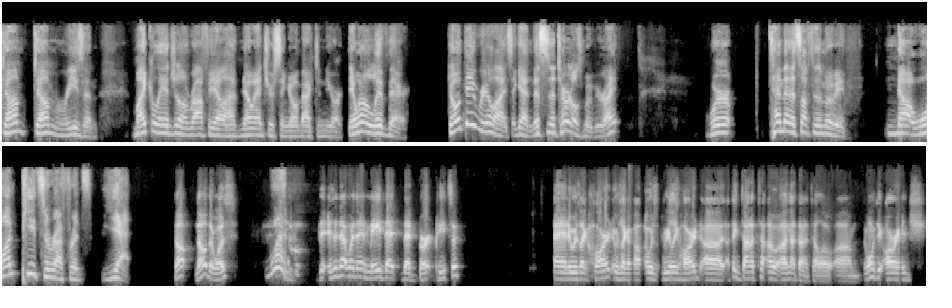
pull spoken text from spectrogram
dumb, dumb reason, Michelangelo and Raphael have no interest in going back to New York. They want to live there. Don't they realize, again, this is a Turtles movie, right? We're 10 minutes left in the movie. Not one pizza reference yet. No, no, there was. One. Isn't that where they made that that burnt pizza? And it was like hard. It was like a, it was really hard. Uh, I think Donatello, uh, not Donatello, um, the one with the orange.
